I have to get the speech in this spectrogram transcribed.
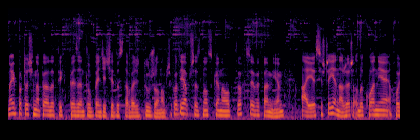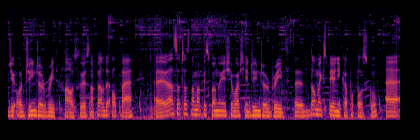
No i po czasie naprawdę tych prezentów będziecie dostawać dużo. Na przykład ja przez nockę, no trochę sobie wyfarmiłem. A, jest jeszcze jedna rzecz, a dokładnie chodzi o Gingerbread House, który jest naprawdę OP. E, Raz za czas na mapie spawnuje się właśnie Gingerbread, e, domek z piernika po polsku. E,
